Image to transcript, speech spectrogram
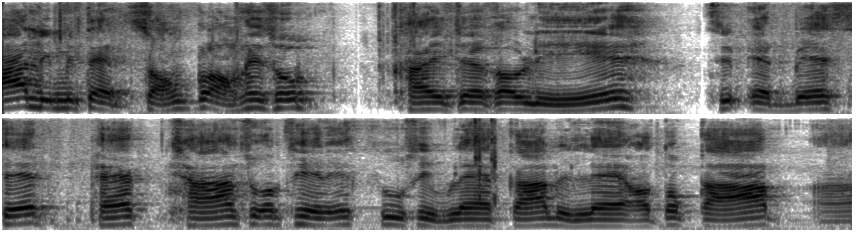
าร์ดลิมิเต็ด2กล่องให้ซุปไทยเจอเกาหลี 11 เบสเซตแพ็คชาร์จซูอัพเทนเอ็กซ์คลูซีฟแรการ์ดหรือแรออโต้การ์ดอ้า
